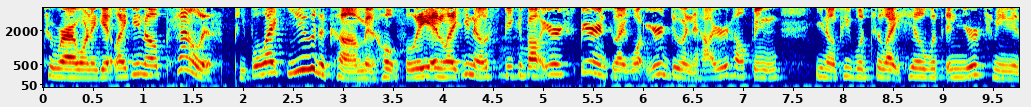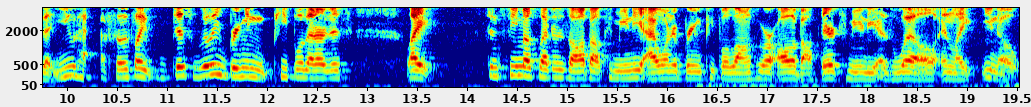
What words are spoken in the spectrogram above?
to where I want to get like, you know, panelists, people like you to come and hopefully and like, you know, speak about your experience, like what you're doing and how you're helping, you know, people to like heal within your community that you have. So it's like just really bringing people that are just like since female collective is all about community i want to bring people along who are all about their community as well and like you know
